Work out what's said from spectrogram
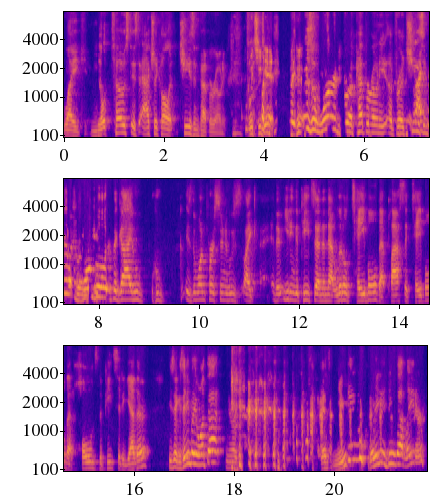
like milk toast is to actually call it cheese and pepperoni. Which he did. There's a word for a pepperoni uh, for a cheese I and feel like pepperoni. pizza. Vogel is the guy who who is the one person who's like they're eating the pizza and then that little table, that plastic table that holds the pizza together. He's like, "Does anybody want that?" And you're like, "I guess you do. What are you gonna do with that later?"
